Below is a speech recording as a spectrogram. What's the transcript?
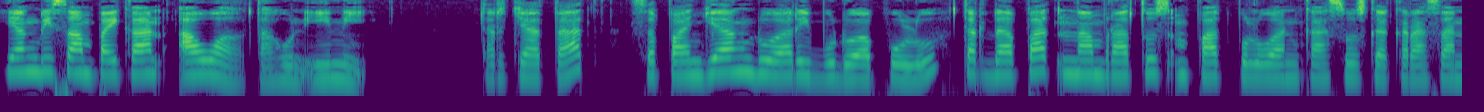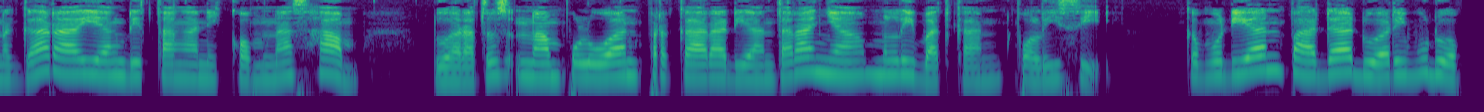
yang disampaikan awal tahun ini. Tercatat, sepanjang 2020 terdapat 640-an kasus kekerasan negara yang ditangani Komnas HAM, 260-an perkara di antaranya melibatkan polisi. Kemudian pada 2021,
